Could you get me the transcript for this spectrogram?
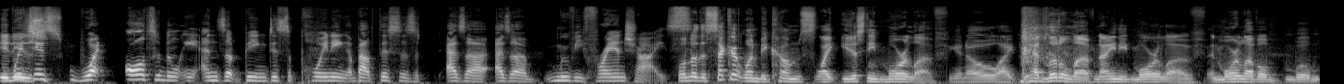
It which is, what ultimately ends up being disappointing about this as a as a as a movie franchise. Well, no, the second one becomes like you just need more love. You know, like you had little love, now you need more love, and more love will, will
